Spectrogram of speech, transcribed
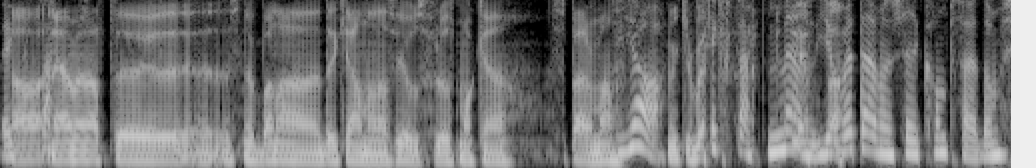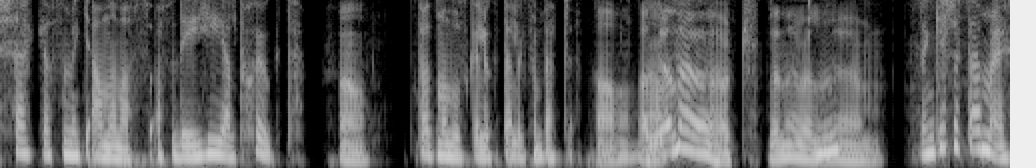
Ja, exakt. nej, men att uh, snubbarna dricker ananasjuice för att smaka sperma Ja, mycket bättre. exakt. Men jag vet även tjejkompisar, de käkar så mycket ananas. Alltså det är helt sjukt. Ja. För att man då ska lukta liksom bättre. Ja, ja. Ja. Den har jag hört. Den är väl, Mm. eh, Den kanske stämmer.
